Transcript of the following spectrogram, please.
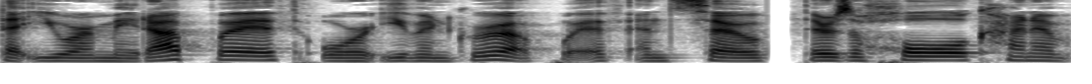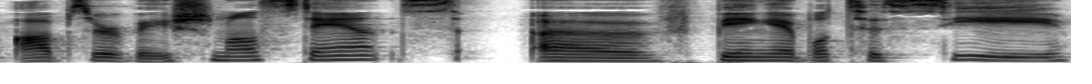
that you are made up with or even grew up with. And so there's a whole kind of observational stance of being able to see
